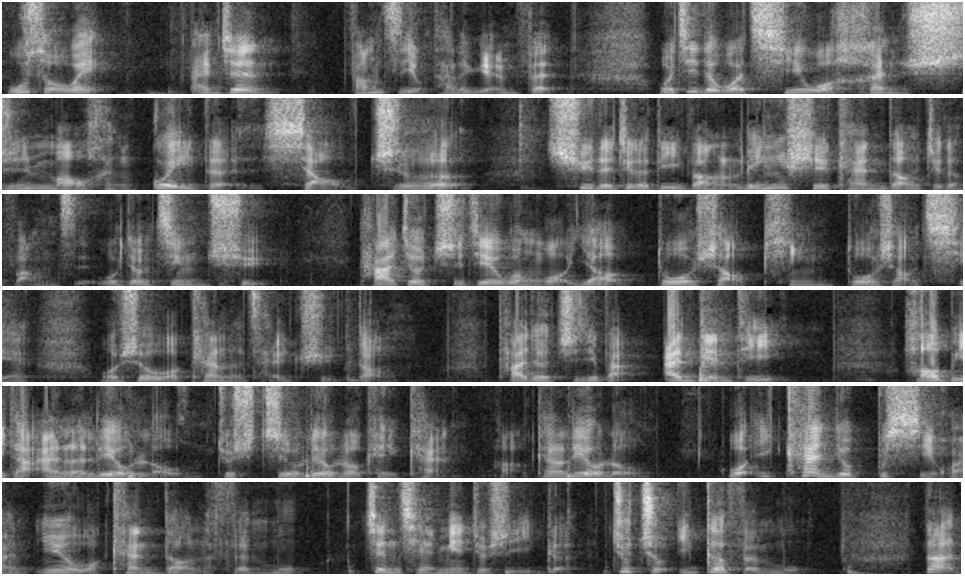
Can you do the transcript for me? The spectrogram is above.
无所谓，反正房子有它的缘分。我记得我骑我很时髦很贵的小折。去的这个地方，临时看到这个房子，我就进去，他就直接问我要多少平多少钱，我说我看了才知道，他就直接把按电梯，好比他按了六楼，就是只有六楼可以看，好看到六楼，我一看就不喜欢，因为我看到了坟墓，正前面就是一个，就只有一个坟墓，那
